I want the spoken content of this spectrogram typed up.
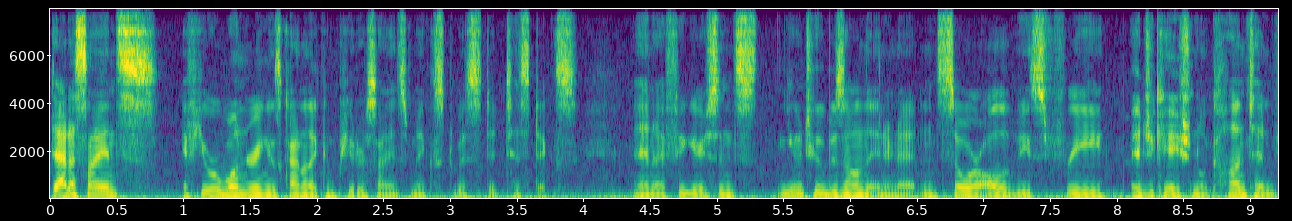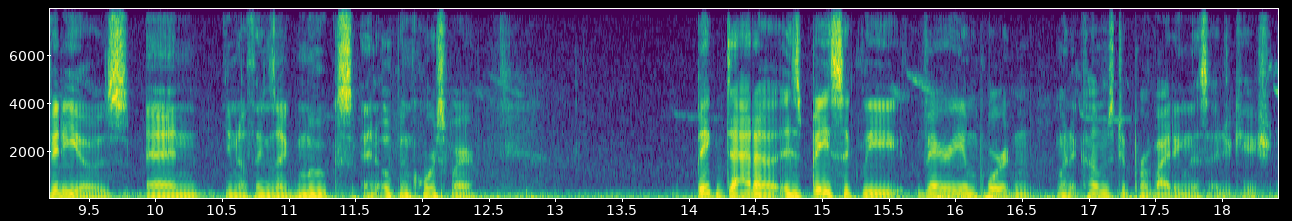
Data science, if you were wondering, is kind of like computer science mixed with statistics. And I figure since YouTube is on the internet and so are all of these free educational content videos and you know things like MOOCs and OpenCourseWare, big data is basically very important when it comes to providing this education.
